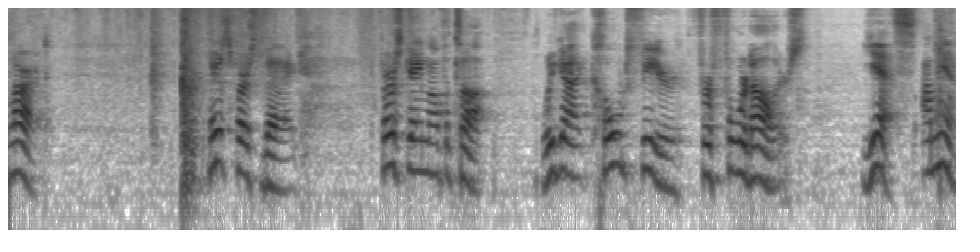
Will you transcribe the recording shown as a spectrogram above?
All right. Here's first bag. First game off the top. We got Cold Fear for four dollars. Yes, I'm in.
